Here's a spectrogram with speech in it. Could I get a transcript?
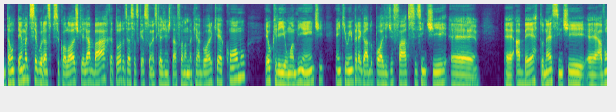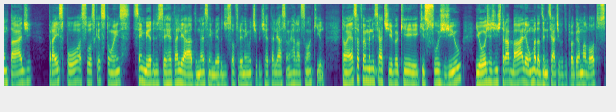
Então o tema de segurança psicológica ele abarca todas essas questões que a gente está falando aqui agora, que é como eu crio um ambiente em que o empregado pode de fato se sentir é, é, aberto, né, sentir é, à vontade para expor as suas questões sem medo de ser retaliado, né? sem medo de sofrer nenhum tipo de retaliação em relação àquilo. Então, essa foi uma iniciativa que, que surgiu e hoje a gente trabalha. Uma das iniciativas do programa Lotus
